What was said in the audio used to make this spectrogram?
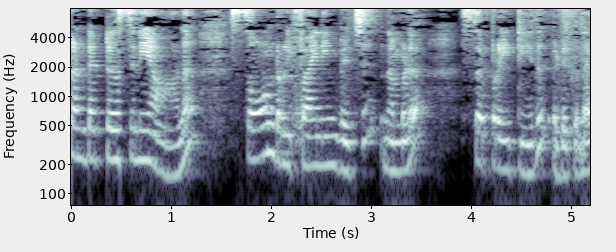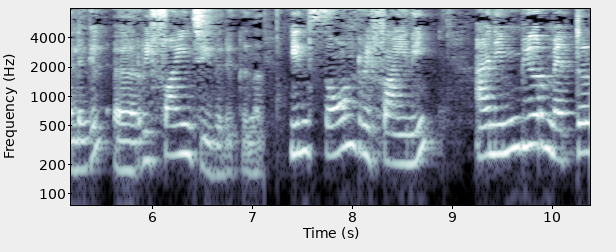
കണ്ടക്ടേഴ്സിനെയാണ് സോൺ റിഫൈനിങ് വെച്ച് നമ്മൾ സെപ്പറേറ്റ് ചെയ്ത് എടുക്കുന്നത് അല്ലെങ്കിൽ റിഫൈൻ ചെയ്തെടുക്കുന്നത് in zone refining an impure metal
